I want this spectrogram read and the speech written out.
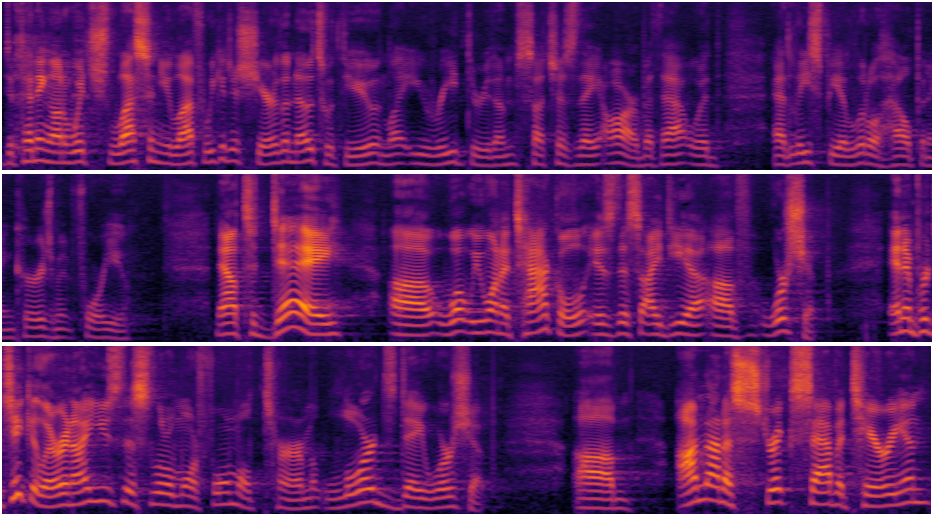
depending on which lesson you left, we could just share the notes with you and let you read through them, such as they are. But that would at least be a little help and encouragement for you. Now, today, uh, what we want to tackle is this idea of worship. And in particular, and I use this little more formal term, Lord's Day worship. Um, I'm not a strict Sabbatarian,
